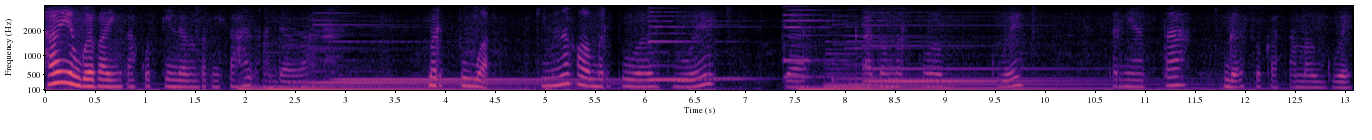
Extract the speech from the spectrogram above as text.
Hal yang gue paling takutin dalam pernikahan adalah mertua. Gimana kalau mertua gue gak asik atau mertua gue ternyata gak suka sama gue.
